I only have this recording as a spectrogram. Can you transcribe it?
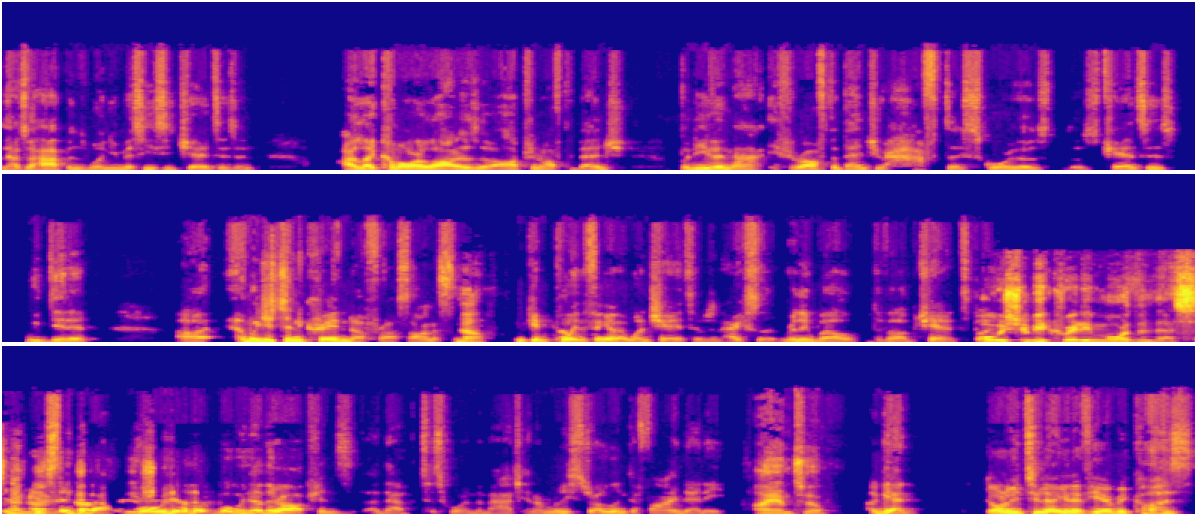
that's what happens when you miss easy chances. And I like Kamara a lot as an option off the bench. But even that, if you're off the bench, you have to score those those chances. We didn't. Uh, and we just didn't create enough for us, honestly. No. We can point the finger at one chance. It was an excellent, really well developed chance. But well, we should be creating more than this. Yeah, think, think about it. what were the other what were the other options that to score in the match? And I'm really struggling to find any. I am too. Again, don't want to be too negative here because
